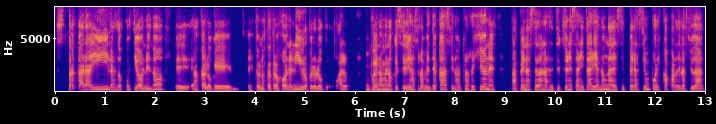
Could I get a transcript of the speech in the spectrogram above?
sacar ahí las dos cuestiones, ¿no? acá lo que esto no está trabajado en el libro, pero lo que, un fenómeno que se dio no solamente acá, sino en otras regiones, apenas se dan las restricciones sanitarias, ¿no? Una desesperación por escapar de la ciudad,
